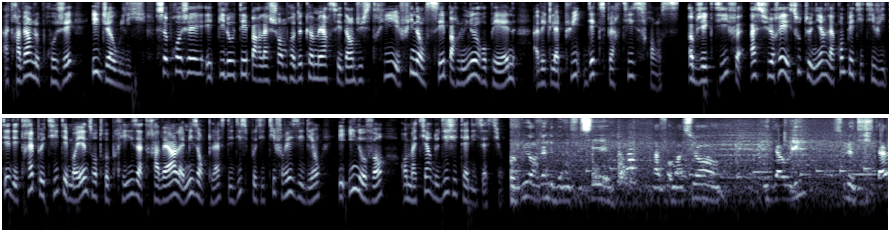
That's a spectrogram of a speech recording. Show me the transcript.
à travers le projet Ijaouli. Ce projet est piloté par la Chambre de commerce et d'industrie et financé par l'Union européenne avec l'appui d'Expertise France. Objectif, assurer et soutenir la compétitivité des très petites et moyennes entreprises à travers la mise en place des dispositifs résilients et innovants en matière de digitalisation. Aujourd'hui, on vient de bénéficier de la formation Ijaouli sur le digital.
